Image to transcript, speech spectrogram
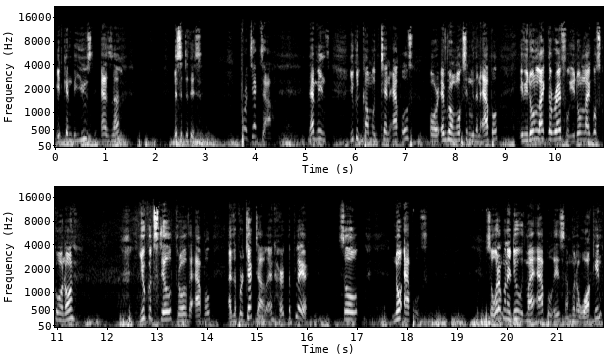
it can be used as a listen to this projectile. That means you could come with 10 apples or everyone walks in with an apple. If you don't like the ref or you don't like what's going on, you could still throw the apple as a projectile and hurt the player. So, no apples. So, what I'm going to do with my apple is I'm going to walk in,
